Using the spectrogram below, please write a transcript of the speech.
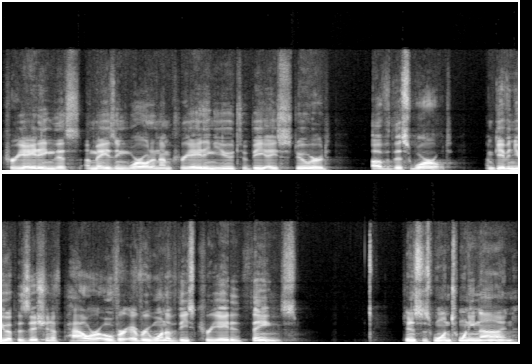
creating this amazing world and I'm creating you to be a steward of this world. I'm giving you a position of power over every one of these created things. Genesis 1:29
